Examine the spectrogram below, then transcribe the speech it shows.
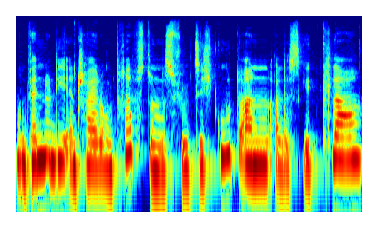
Und wenn du die Entscheidung triffst und es fühlt sich gut an, alles geht klar,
